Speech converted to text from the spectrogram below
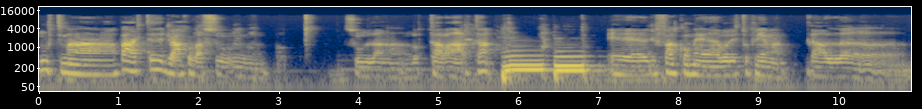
L'ultima parte Giacomo va su, sull'ottava alta e rifà come avevo detto prima dal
